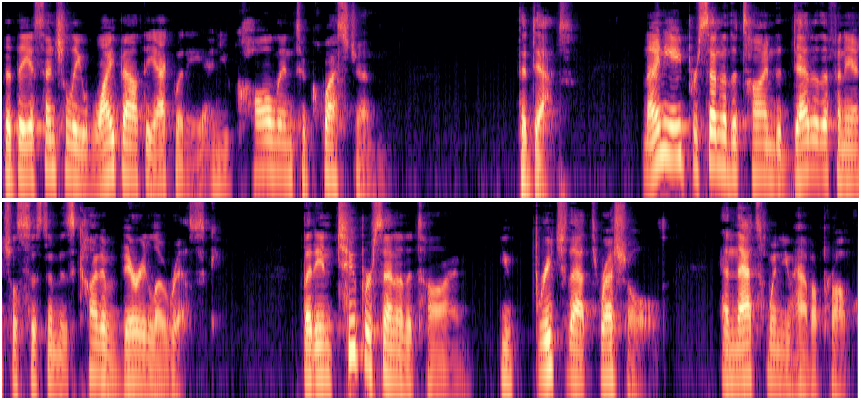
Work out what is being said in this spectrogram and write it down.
that they essentially wipe out the equity and you call into question the debt. 98% of the time, the debt of the financial system is kind of very low risk. But in 2% of the time, you breach that threshold, and that's when you have a problem.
